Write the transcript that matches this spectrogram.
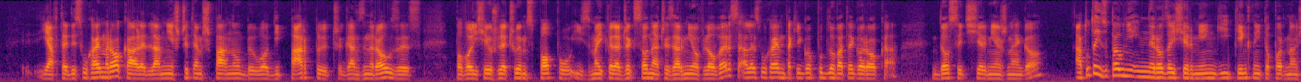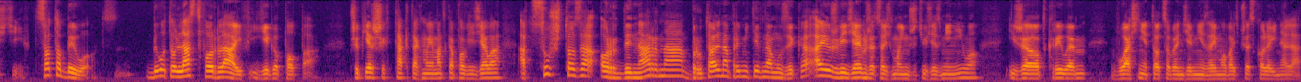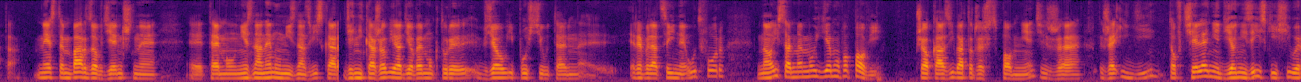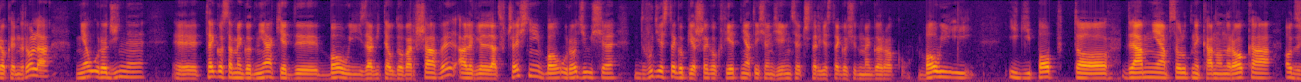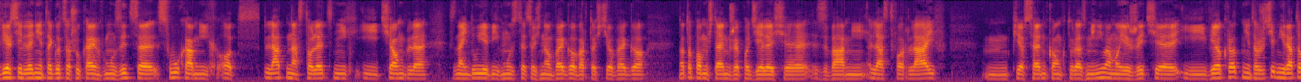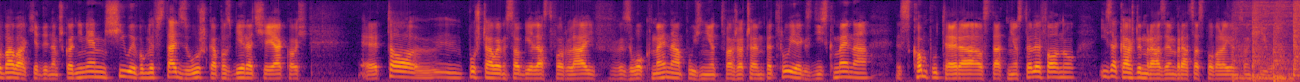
ja wtedy słuchałem rocka, ale dla mnie szczytem szpanu było Deep Purple czy Guns N' Roses. Powoli się już leczyłem z popu i z Michaela Jacksona czy z Army of Lovers, ale słuchałem takiego pudlowatego rocka, dosyć siermiężnego. A tutaj zupełnie inny rodzaj siermięgi i pięknej toporności. Co to było? Było to Last for Life i jego popa. Przy pierwszych taktach moja matka powiedziała: A cóż to za ordynarna, brutalna, prymitywna muzyka? A już wiedziałem, że coś w moim życiu się zmieniło i że odkryłem właśnie to, co będzie mnie zajmować przez kolejne lata. Jestem bardzo wdzięczny e, temu nieznanemu mi z nazwiska dziennikarzowi radiowemu, który wziął i puścił ten e, rewelacyjny utwór no i samemu Igiemu Popowi. Przy okazji warto też wspomnieć, że, że Iggy to wcielenie dionizyjskiej siły rock'n'rolla miał urodziny y, tego samego dnia, kiedy Bowie zawitał do Warszawy, ale wiele lat wcześniej, bo urodził się 21 kwietnia 1947 roku. Bowie i Iggy Pop to dla mnie absolutny kanon rocka, odzwierciedlenie tego, co szukałem w muzyce. Słucham ich od lat nastoletnich i ciągle znajduję w ich muzyce coś nowego, wartościowego. No to pomyślałem, że podzielę się z wami Last for Life, mm, piosenką, która zmieniła moje życie i wielokrotnie to życie mi ratowała, kiedy na przykład nie miałem siły w ogóle wstać z łóżka, pozbierać się jakoś E, to y, puszczałem sobie Last for Life z Walkmana, później odtwarzacza MP3, z Discmana, z komputera, ostatnio z telefonu i za każdym razem wraca z powalającą siłą.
